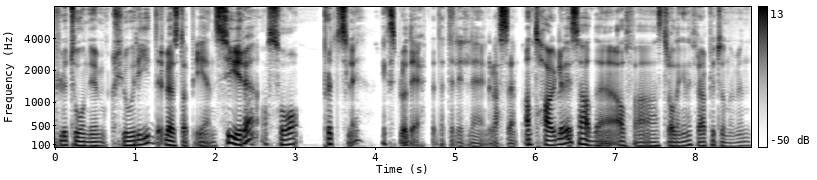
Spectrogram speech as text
plutoniumklorid løst opp i en syre, og så plutselig eksploderte dette lille glasset. Antageligvis hadde alfastrålingene fra plutoniumen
